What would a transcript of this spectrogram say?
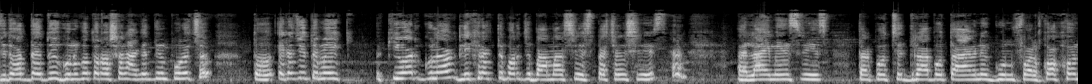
যদি অধ্যায় দুই গুণগত রসায়ন আগের দিন পড়েছো, তো এটা যদি তুমি কিওয়ার্ডগুলো লিখে রাখতে পারো যে বামার সিরিজ প্যাশন সিরিজ হ্যাঁ? লাইমেন তারপর হচ্ছে দ্রাবতা আয়নের গুণফল, কখন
